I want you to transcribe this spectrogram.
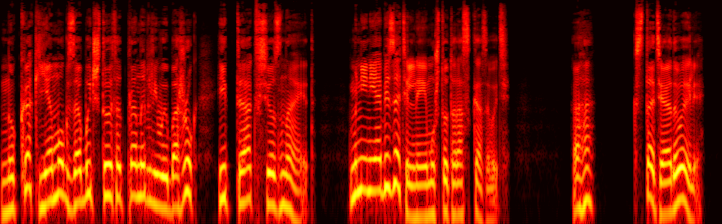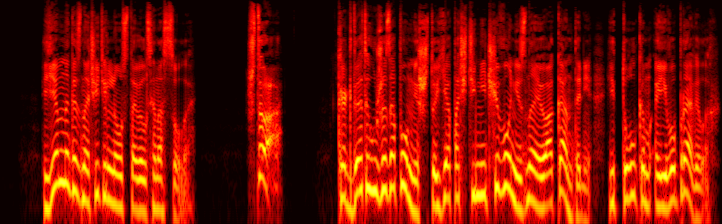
Ну как я мог забыть, что этот пронырливый божок и так все знает? Мне не обязательно ему что-то рассказывать. Ага. Кстати, о дуэли. Я многозначительно уставился на Соло. «Что?» «Когда ты уже запомнишь, что я почти ничего не знаю о Кантоне и толком о его правилах?»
